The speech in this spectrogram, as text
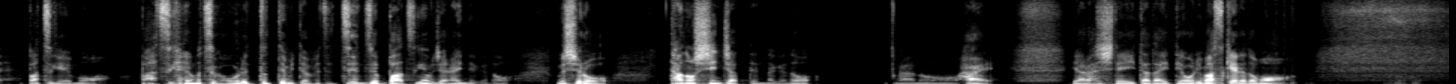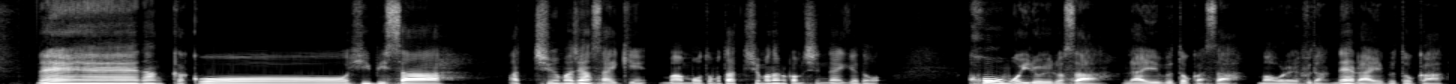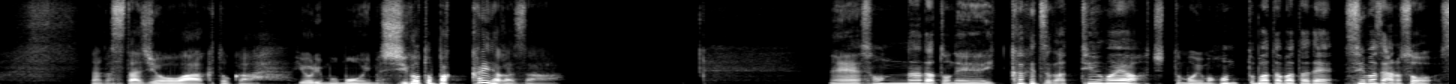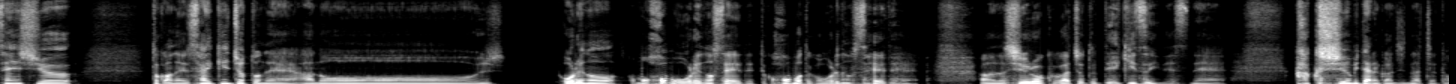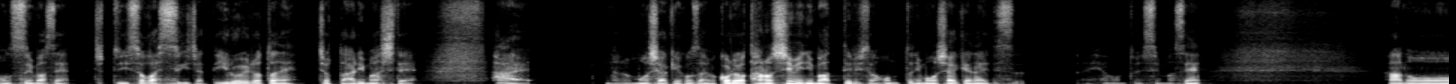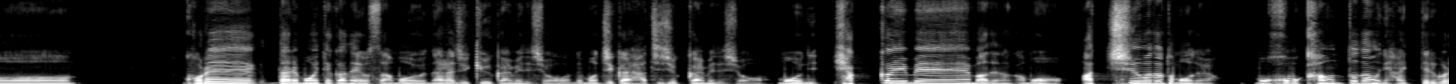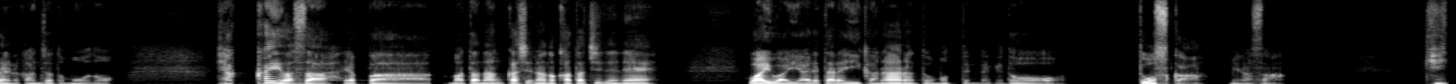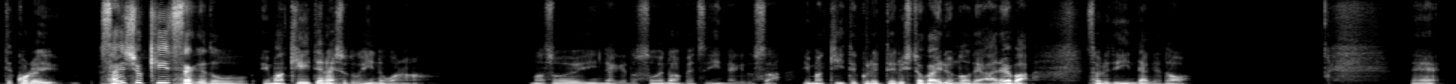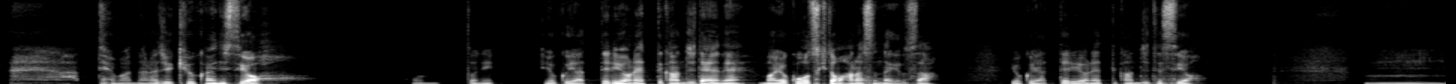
ー、罰ゲームを。罰ゲームつうか俺にとってみては別に全然罰ゲームじゃないんだけどむしろ楽しんじゃってんだけどあのー、はい。やらせていただいておりますけれども。ねえ、なんかこう、日々さ、あっちゅう間じゃん、最近。まあ、もともとあっちゅう間なのかもしんないけど、こうもいろいろさ、ライブとかさ、まあ俺普段ね、ライブとか、なんかスタジオワークとかよりももう今仕事ばっかりだからさ、ねそんなだとね、1ヶ月があっという間よ。ちょっともう今ほんとバタバタで。すいません、あのそう、先週とかね、最近ちょっとね、あのー俺の、もうほぼ俺のせいで、ってかほぼとか俺のせいで、あの収録がちょっとできずにですね、隔週みたいな感じになっちゃって、ほんとすいません。ちょっと忙しすぎちゃって、いろいろとね、ちょっとありまして、はい。あの申し訳ございません。これを楽しみに待ってる人は本当に申し訳ないです。本当にすいません。あのー、これ、誰も置いてかねえよさ、もう79回目でしょ？で、もう次回80回目でしょ？もう100回目までなんかもう、あっちゅう間だと思うのよ。もうほぼカウントダウンに入ってるぐらいの感じだと思うの。100回はさ、やっぱまた何かしらの形でね、ワイワイやれたらいいかななんて思ってんだけど、どうすか？皆さん。聞いて、これ、最初聞いてたけど、今聞いてない人とかいいのかな？まあそういういいんだけど、そういうのは別にいいんだけどさ、今聞いてくれてる人がいるのであれば、それでいいんだけど、ね、あっという間79回ですよ。本当によくやってるよねって感じだよね。まあよく大月とも話すんだけどさ、よくやってるよねって感じですよ。うーん。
